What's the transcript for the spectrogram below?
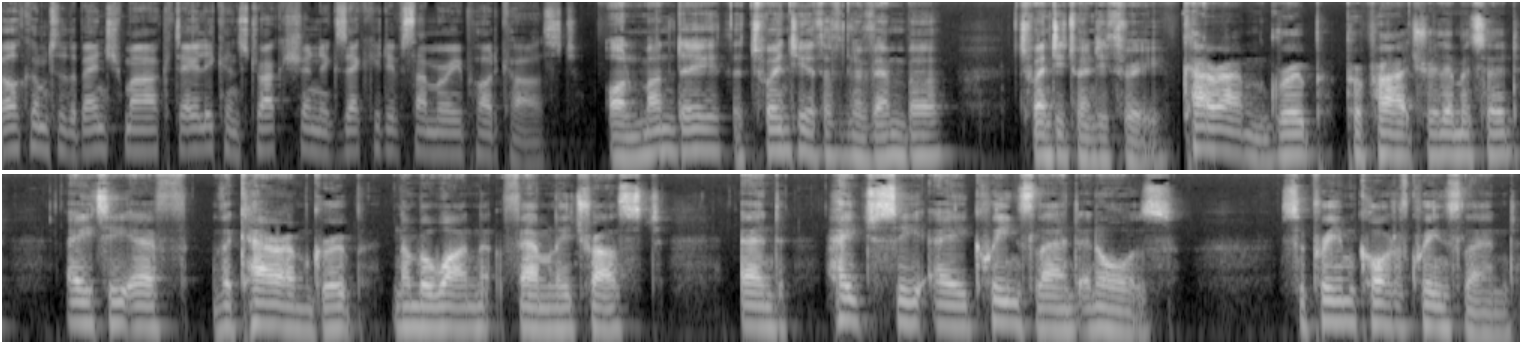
Welcome to the Benchmark Daily Construction Executive Summary Podcast. On Monday, the 20th of November, 2023. Karam Group Proprietary Limited, ATF, the Karam Group, Number 1 Family Trust, and HCA Queensland and Oars. Supreme Court of Queensland.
